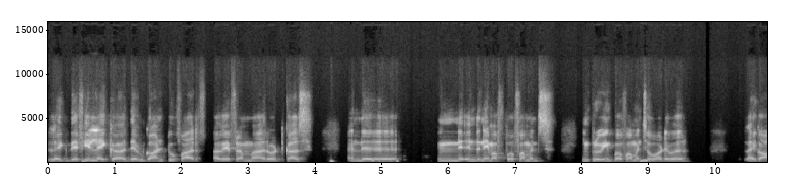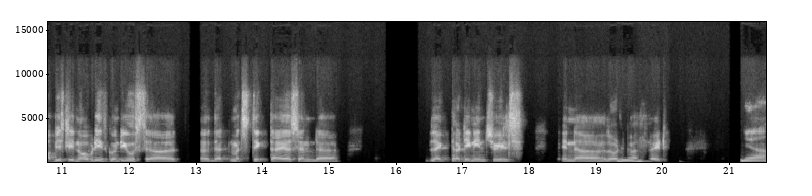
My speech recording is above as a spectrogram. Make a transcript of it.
like they feel like uh, they've gone too far away from uh, road cars and the in in the name of performance improving performance or whatever like obviously nobody is going to use uh, uh, that much thick tires and uh, like 13 inch wheels in uh, road Mm. cars right Yeah.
